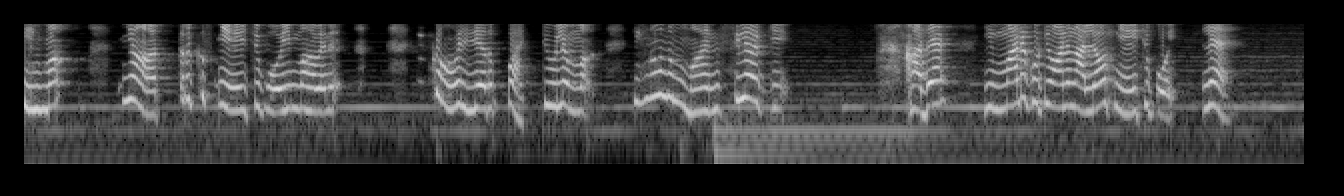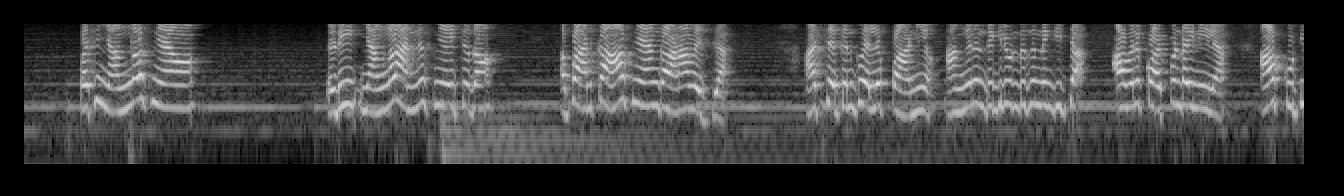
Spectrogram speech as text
ഇമ്മ ഞാൻ അത്രയ്ക്ക് സ്നേഹിച്ചു പോയി ഇമ്മ അവനെ. കോലില്ലാതെ പറ്റൂലമ്മ നിങ്ങളൊന്ന് മനസ്സിലാക്കി. അതെ ഇമ്മാന്റെ കുട്ടി ഓനെ നല്ലോണം സ്നേഹിച്ചു പോയി. അല്ലേ? പക്ഷെ ഞങ്ങളെ സ്നേഹം എടി ഞങ്ങൾ അന്നെ സ്നേഹിച്ചതാ. അപ്പൊ അനക്ക് ആ സ്നേഹം കാണാൻ വെച്ച. ആ ചെക്കനക്ക് വല്ല പണിയോ അങ്ങനെ എന്തെങ്കിലും ഉണ്ടെന്നുണ്ടെങ്കിൽ അവന് കുഴപ്പമുണ്ടായിരുന്നില്ല. ആ കുട്ടി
